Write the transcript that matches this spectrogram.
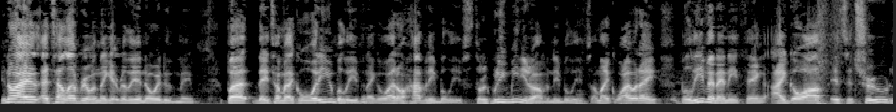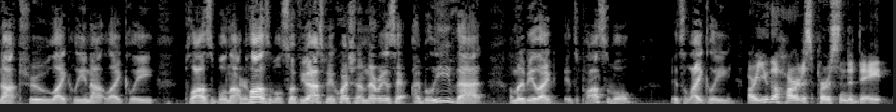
You know, I, I tell everyone they get really annoyed with me, but they tell me like, "Well, what do you believe?" And I go, well, "I don't have any beliefs." They're like, "What do you mean you don't have any beliefs?" I'm like, "Why would I believe in anything?" I go off: Is it true? Not true? Likely? Not likely? Plausible? Not plausible? So if you ask me a question, I'm never gonna say I believe that. I'm gonna be like, "It's possible. It's likely." Are you the hardest person to date?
